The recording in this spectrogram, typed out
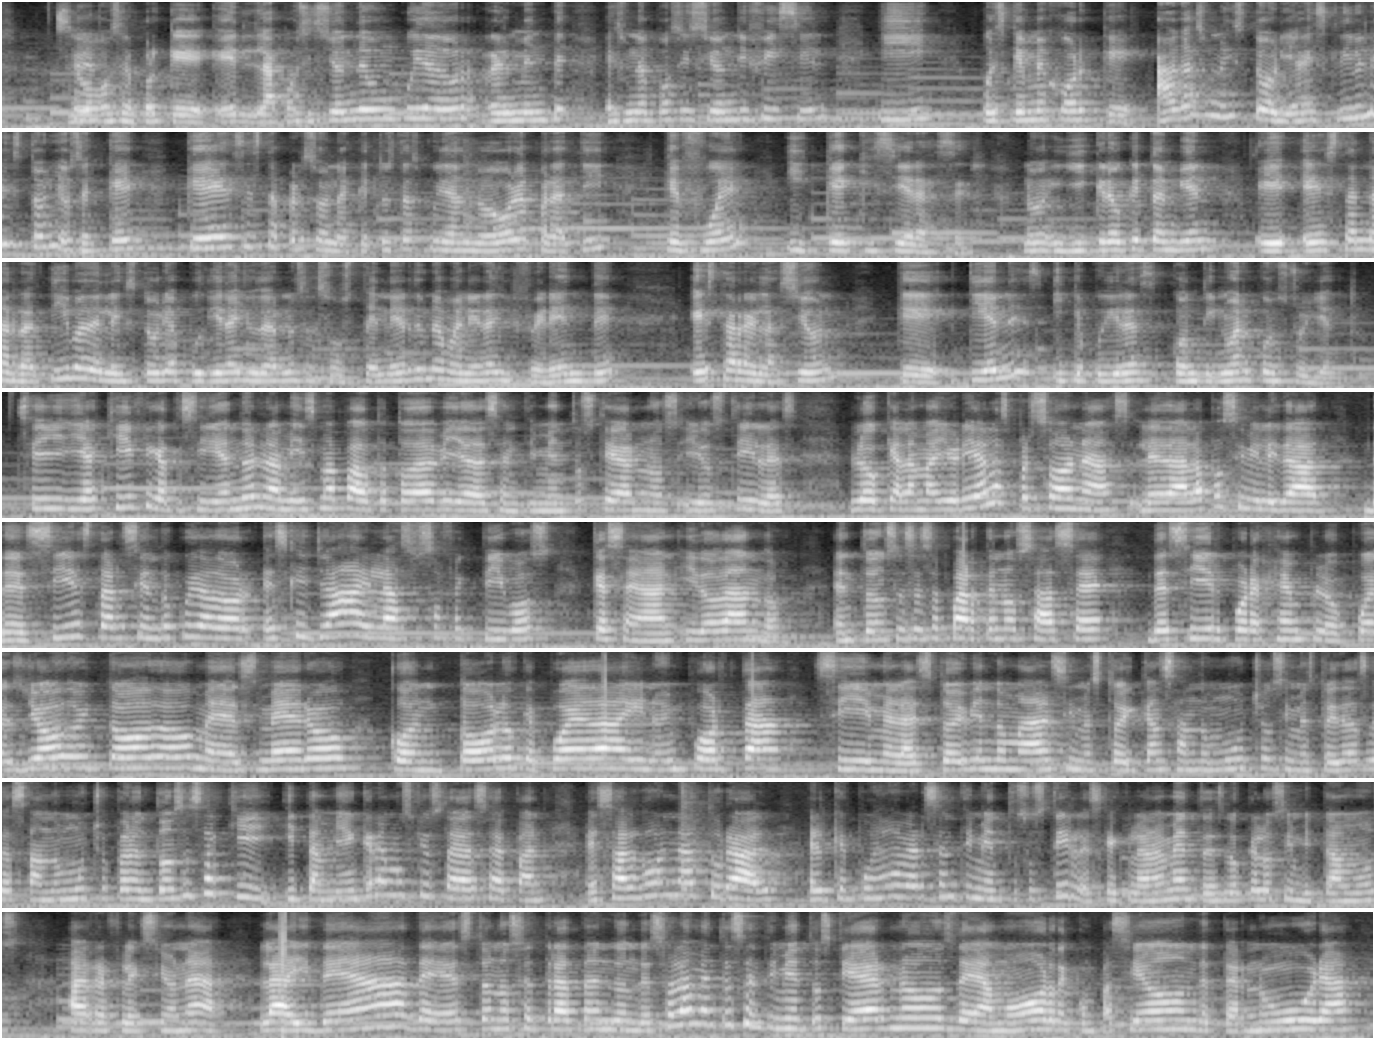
¿no? O sea, porque la posición de un cuidador realmente es una posición difícil y pues qué mejor que hagas una historia, escribe la historia, o sea, ¿qué, qué es esta persona que tú estás cuidando ahora para ti, qué fue y qué quisiera hacer, ¿no? Y creo que también eh, esta narrativa de la historia pudiera ayudarnos a sostener de una manera diferente esta relación que tienes y que pudieras continuar construyendo. Sí, y aquí fíjate, siguiendo en la misma pauta todavía de sentimientos tiernos y hostiles, lo que a la mayoría de las personas le da la posibilidad de sí estar siendo cuidador es que ya hay lazos afectivos que se han ido dando. Entonces esa parte nos hace decir, por ejemplo, pues yo doy todo, me esmero con todo lo que pueda y no importa si me la estoy viendo mal, si me estoy cansando mucho, si me estoy desgastando mucho, pero entonces aquí, y también queremos que ustedes sepan, es algo natural el que pueda haber sentimientos hostiles, que claramente es lo que los invitamos a reflexionar. La idea de esto no se trata en donde solamente sentimientos tiernos, de amor, de compasión, de ternura,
